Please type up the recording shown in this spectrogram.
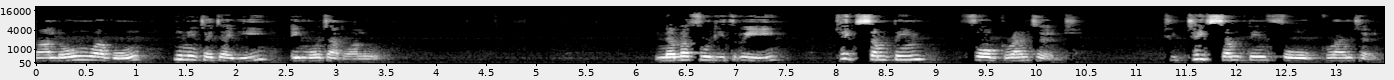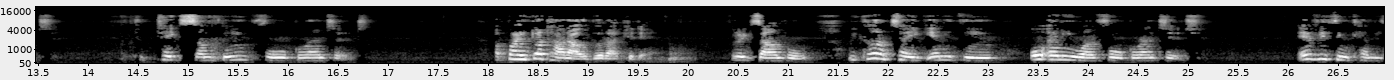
ငါလုံးဝကိုနှစ်နှစ်ကြိုက်ကြိုက်ပြီးအိမ်မောကြသွားလို့ Number 43 take something for granted to take something for granted to take something for granted အပိုင်တွက်ထားတာကိုပြောတာဖြစ်တယ် For example we can't take anything or anyone for granted everything can be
